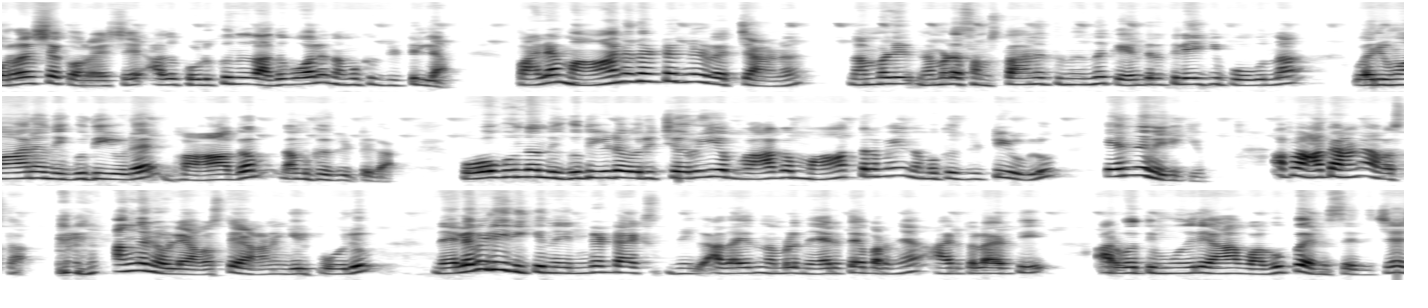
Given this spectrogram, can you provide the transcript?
കുറേശ്ശെ കുറേശ്ശെ അത് കൊടുക്കുന്നത് അതുപോലെ നമുക്ക് കിട്ടില്ല. പല മാനദണ്ഡങ്ങൾ വെച്ചാണ് നമ്മൾ നമ്മുടെ സംസ്ഥാനത്ത് നിന്ന് കേന്ദ്രത്തിലേക്ക് പോകുന്ന വരുമാന നികുതിയുടെ ഭാഗം നമുക്ക് കിട്ടുക. പോകുന്ന നികുതിയുടെ ഒരു ചെറിയ ഭാഗം മാത്രമേ നമുക്ക് കിട്ടിയുള്ളൂ എന്നുമിരിക്കും അപ്പോൾ അതാണ് അവസ്ഥ. അങ്ങനെയുള്ള അവസ്ഥയാണെങ്കിൽ പോലും നിലവിലിരിക്കുന്ന ഇൻകം ടാക്സ് അതായത് നമ്മൾ നേരത്തെ പറഞ്ഞ ആയിരത്തി തൊള്ളായിരത്തി അറുപത്തി മൂന്നിലെ ആ വകുപ്പ് അനുസരിച്ച്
